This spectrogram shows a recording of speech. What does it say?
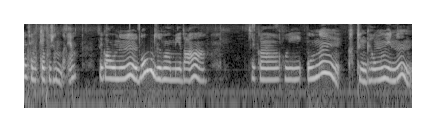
여러분들 재밌게 보셨나요? 제가 오늘 너무 죄송합니다. 제가 거의 오늘 같은 경우에는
